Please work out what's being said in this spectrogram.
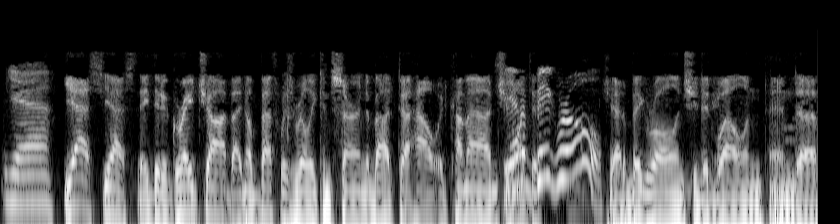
Yeah. yes, yes, they did a great job. I know Beth was really concerned about uh, how it would come out. and She had a big role. She had a big role, and she did well. And, and uh,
